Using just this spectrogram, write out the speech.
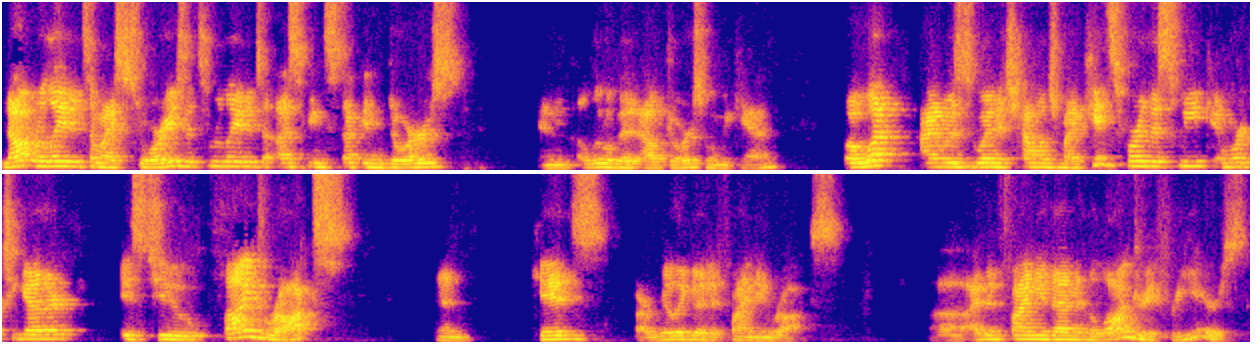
not related to my stories. It's related to us being stuck indoors and a little bit outdoors when we can. But what I was going to challenge my kids for this week and work together is to find rocks. And kids are really good at finding rocks. Uh, I've been finding them in the laundry for years.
